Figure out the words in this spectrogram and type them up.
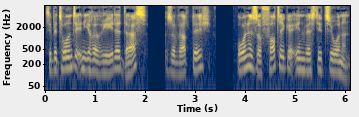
Sie betonte in ihrer Rede, dass, so wörtlich, ohne sofortige Investitionen.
